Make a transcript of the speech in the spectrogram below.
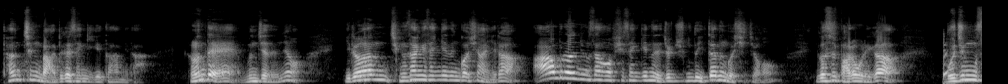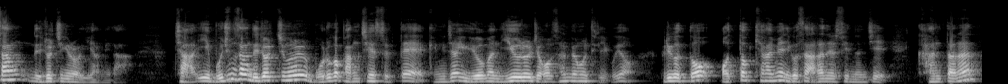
편측 마비가 생기기도 합니다. 그런데 문제는요. 이러한 증상이 생기는 것이 아니라 아무런 증상 없이 생기는 뇌졸중도 있다는 것이죠. 이것을 바로 우리가 무증상 뇌졸중이라고 얘기합니다. 자, 이 무증상 뇌졸중을 모르고 방치했을 때 굉장히 위험한 이유를 적어 설명을 드리고요. 그리고 또 어떻게 하면 이것을 알아낼 수 있는지 간단한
